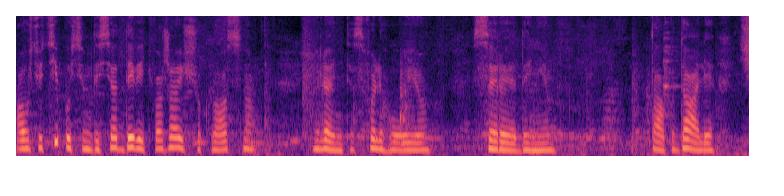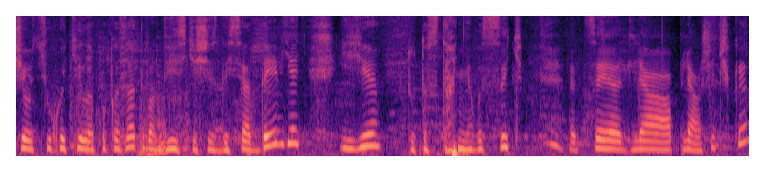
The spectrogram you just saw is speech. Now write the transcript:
а ось оці по 79 вважаю, що класно. Гляньте, з фольгою всередині. Так, далі. Ще оцю хотіла показати вам 269 і є тут остання висить. Це для пляшечки.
